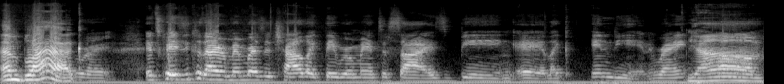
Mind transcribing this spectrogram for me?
I'm black. Right. It's crazy because I remember as a child, like they romanticize being a like Indian, right? Yeah. Um,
